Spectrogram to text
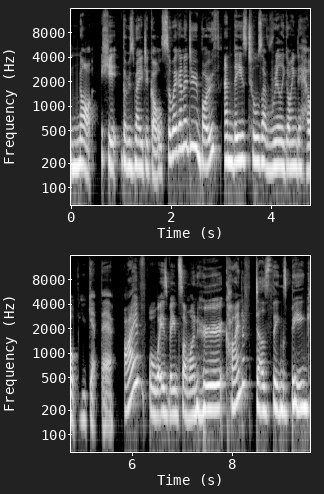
not hit those major goals. So we're going to do both, and these tools are really going to help you get there. I've always been someone who kind of does things big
